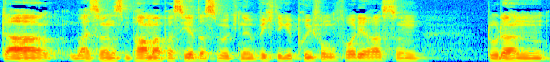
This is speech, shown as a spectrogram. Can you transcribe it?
da, weißt du, wenn es ein paar Mal passiert, dass du wirklich eine wichtige Prüfung vor dir hast und du dann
